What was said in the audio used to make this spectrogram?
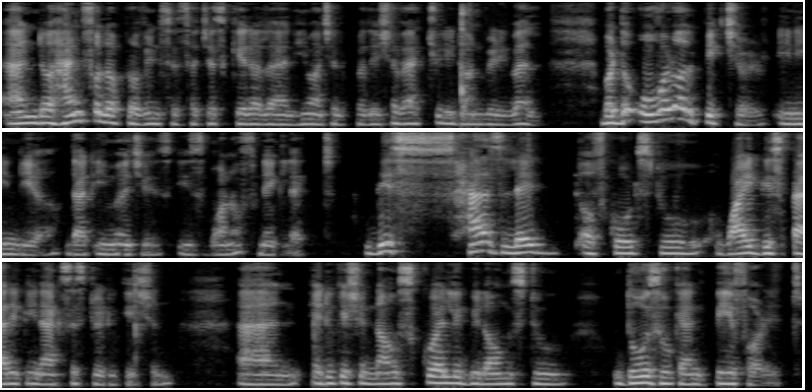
And a handful of provinces such as Kerala and Himachal Pradesh have actually done very well. But the overall picture in India that emerges is one of neglect. This has led, of course, to wide disparity in access to education. And education now squarely belongs to those who can pay for it.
